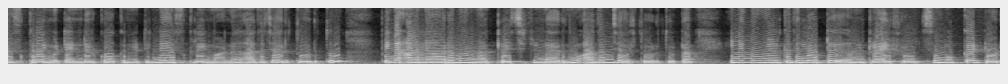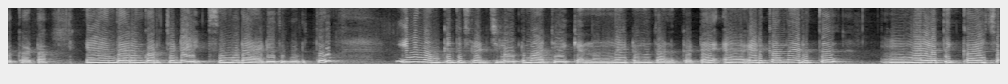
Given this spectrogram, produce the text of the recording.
ഐസ്ക്രീം ടെൻഡർ കോക്കനട്ടിന്റെ ഐസ്ക്രീമാണ് അത് ചേർത്ത് കൊടുത്തു. പിന്നെ അനാറ് നന്നാക്കി വെച്ചിട്ടുണ്ടായിരുന്നു അതും ചേർത്ത് കൊടുത്തു കേട്ടോ. ഇനി നിങ്ങൾക്ക് ഇതിലോട്ട് ഡ്രൈ ഫ്രൂട്ട്സും ഒക്കെ ഇട്ട് കൊടുക്കാം കേട്ടോ. ഞാൻ എന്തായാലും കുറച്ച് ഡേറ്റ്സും കൂടെ ആഡ് ചെയ്ത് കൊടുത്തു. ഇനി നമുക്കിത് ഫ്രിഡ്ജിലോട്ട് മാറ്റി വയ്ക്കാം നന്നായിട്ടൊന്ന് തണുക്കട്ടെ. എടുക്കാൻ നേരത്ത് നല്ല തിക്കാഴ്ച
